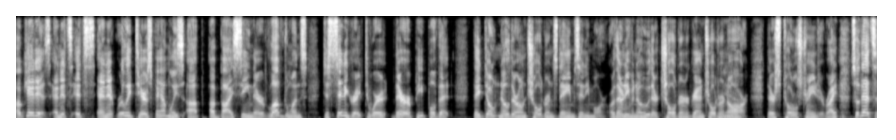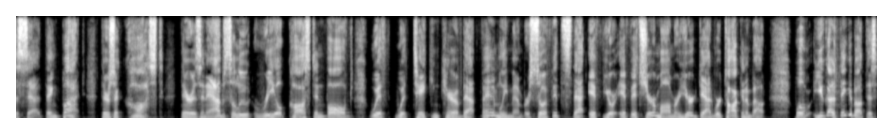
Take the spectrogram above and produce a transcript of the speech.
Okay, it is, and it's it's and it really tears families up uh, by seeing their loved ones disintegrate to where there are people that they don't know their own children's names anymore, or they don't even know who their children or grandchildren are. There's total stranger, right? So that's a sad thing, but there's a cost. There is an absolute real cost involved with with taking care of that family member. So if it's that if you're if it's your mom or your dad we're talking about, well, you got to think about this.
